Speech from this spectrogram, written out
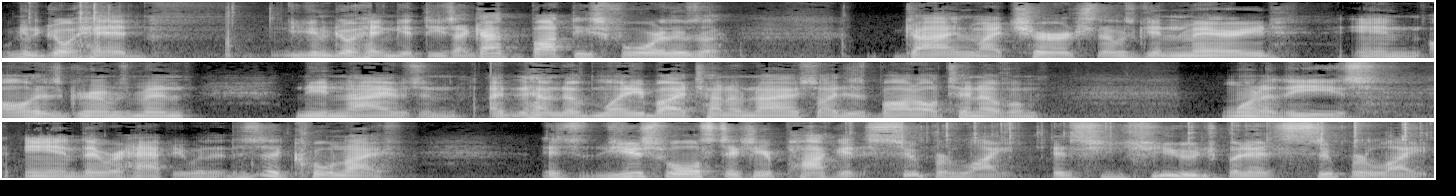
We're going to go ahead. You're going to go ahead and get these. I got bought these for. There's a guy in my church that was getting married, and all his groomsmen need knives, and I didn't have enough money to buy a ton of knives, so I just bought all ten of them. One of these, and they were happy with it. This is a cool knife. It's useful, sticks in your pocket, super light. It's huge, but it's super light.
